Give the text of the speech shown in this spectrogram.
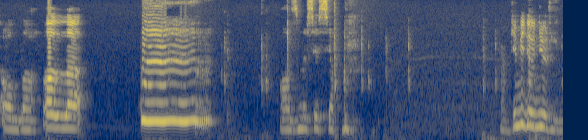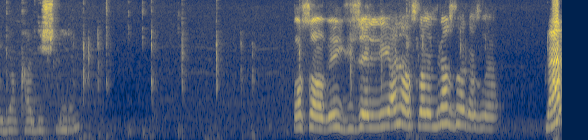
Allah Allah. Ağzıma ses yaptım. Şimdi dönüyoruz buradan kardeşlerim. Bas abi 150. Hadi aslanım biraz daha gazla. Lan.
